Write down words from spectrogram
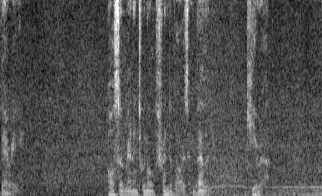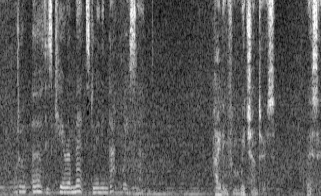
Very. Also ran into an old friend of ours in Velen, Keira. What on earth is Keira Metz doing in that wasteland? hiding from witch hunters. Listen,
